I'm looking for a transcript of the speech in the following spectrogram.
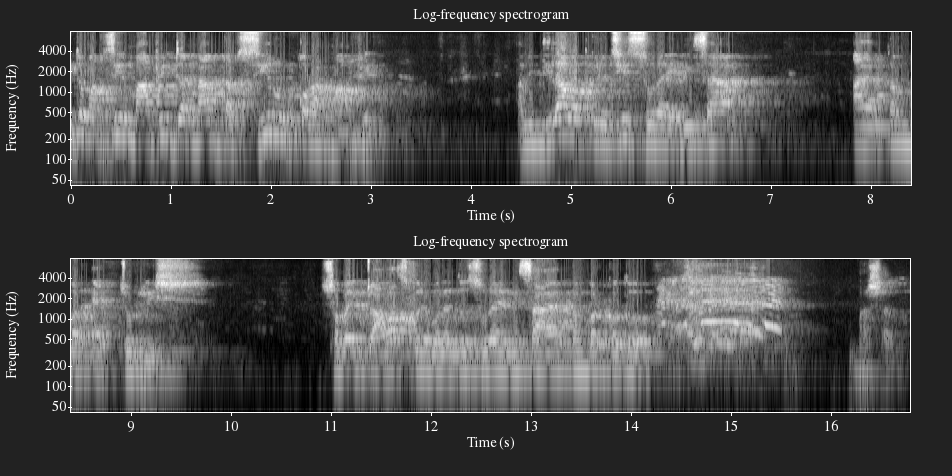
তো মাফসির মাহফিলটার নাম তার সিরুল কোরআন মাহফিল আমি তিলাওয়াত করেছি সুরাই নিসা আয়াত নম্বর একচল্লিশ সবাই একটু আওয়াজ করে বলেন তো সুরাই নিসা আয়াত নম্বর কত মাশাআল্লাহ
